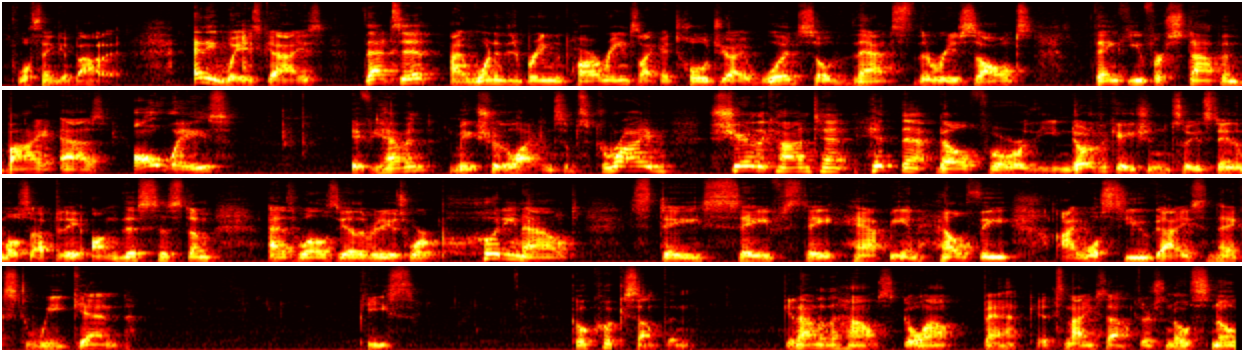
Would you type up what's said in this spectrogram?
we'll think about it. Anyways, guys, that's it. I wanted to bring the par readings like I told you I would, so that's the results. Thank you for stopping by as always. If you haven't, make sure to like and subscribe, share the content, hit that bell for the notifications so you stay the most up to date on this system, as well as the other videos we're putting out. Stay safe, stay happy and healthy. I will see you guys next weekend. Peace. Go cook something. Get out of the house. Go out back. It's nice out. There's no snow.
